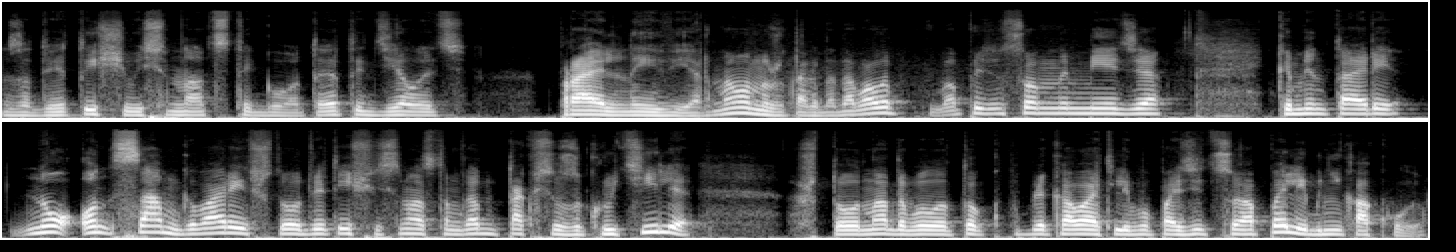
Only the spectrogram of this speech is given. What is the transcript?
за 2018 год, это делать правильно и верно. Он уже тогда давал оппозиционным медиа комментарии. Но он сам говорит, что в 2017 году так все закрутили, что надо было только публиковать либо позицию АП, либо никакую.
